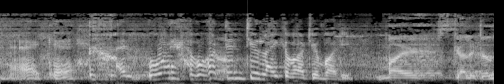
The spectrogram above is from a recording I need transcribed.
Okay. And what, what didn't you like about your body? my skeletal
